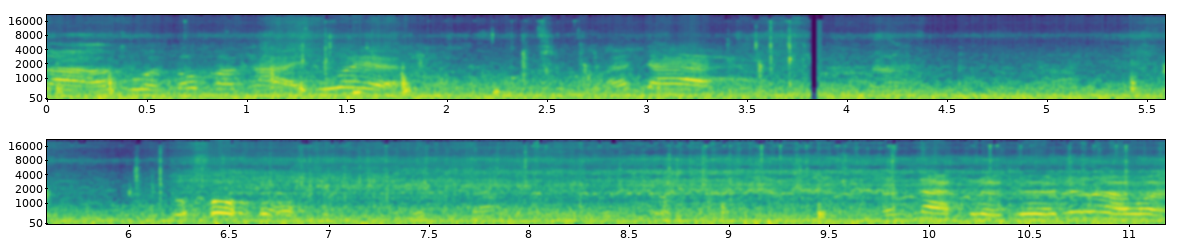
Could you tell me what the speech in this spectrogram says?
จ่าส่วต้มมาขายด้วยอะนะจ่าโอ้โหมันหนักเหลือเกินนะเราอะ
